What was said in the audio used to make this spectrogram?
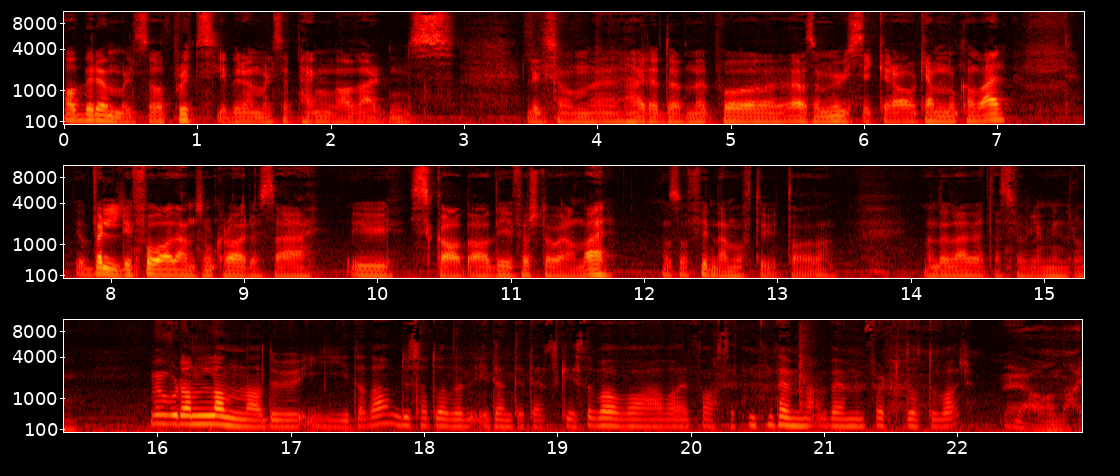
av berømmelse, og plutselig berømmelse, penger, verdens liksom herredømme på altså musikere og hvem det nå kan være. Det er veldig få av dem som klarer seg uskada de første årene der. Og så finner de ofte ut av det. da. Men det der vet jeg selvfølgelig mindre om. Men hvordan landa du i det, da? Du sa at du hadde en identitetskrise. Hva, hva var fasiten? Hvem, hvem følte du at du var? Ja, nei,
